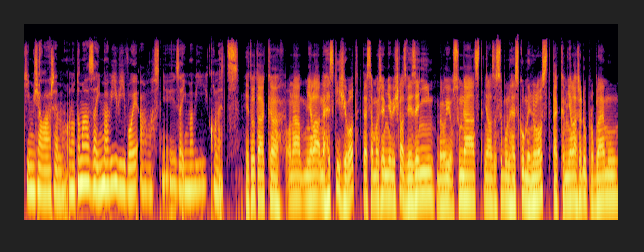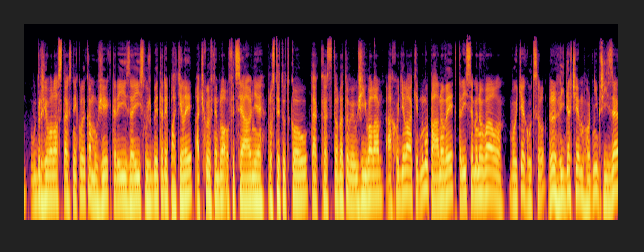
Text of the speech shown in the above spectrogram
tím želářem. Ono to má zajímavý vývoj a vlastně i zajímavý konec. Je to tak, ona měla nehezký život, té samozřejmě vyšla z vězení, bylo jí 18, měla za sebou nehezkou minulost, tak měla řadu problémů. Udržovala vztah s několika muži, kteří za její služby tedy platili, ačkoliv nebyla oficiálně prostitutkou, tak tohle to využívala a chodila k jednomu pánovi, který se jmenoval Vojtěch Hucel, byl hlídačem v Horní Příze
